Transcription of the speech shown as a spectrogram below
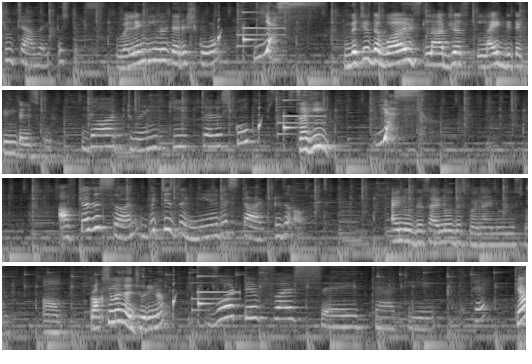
to travel to space? Valentina Tereshkova. Yes! Which is the world's largest light detecting telescope? The Twin Keck Telescope? सही. Yes! After the sun, which is the nearest star to the earth? I know this. I know this one. I know this one. Um, Proxima Centauri ना? What if I say that ये गलत है? क्या?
